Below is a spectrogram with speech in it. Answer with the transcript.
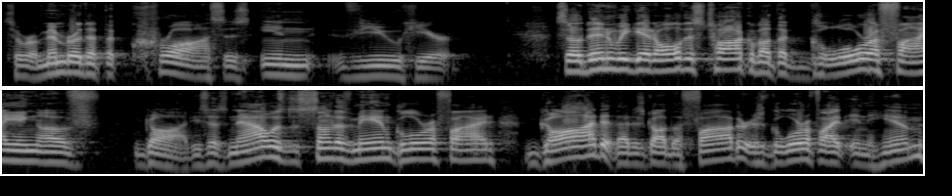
So remember that the cross is in view here. So then we get all this talk about the glorifying of God. He says, Now is the Son of Man glorified. God, that is God the Father, is glorified in him.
